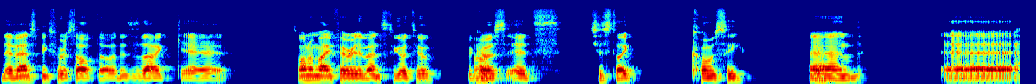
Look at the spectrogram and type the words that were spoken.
the event speaks for itself, though. This is like uh, it's one of my favorite events to go to because it's just like cozy Yeah. and uh,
